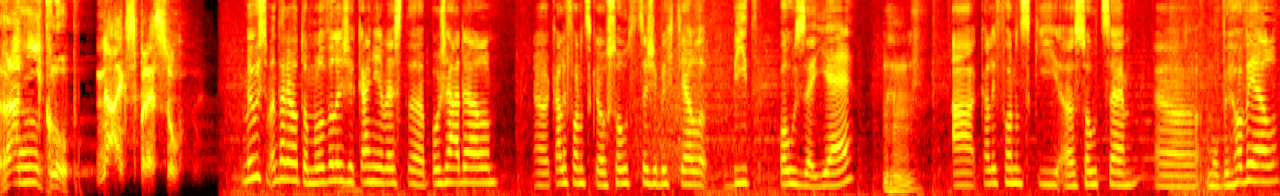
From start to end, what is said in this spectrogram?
Ranní klub na Expressu. My už jsme tady o tom mluvili, že Kanye West eh, požádal eh, kalifornského soudce, že by chtěl být pouze je mm-hmm. a kalifornský eh, soudce mu vyhověl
